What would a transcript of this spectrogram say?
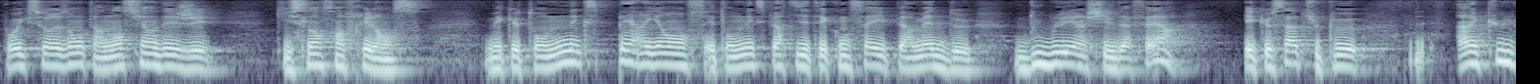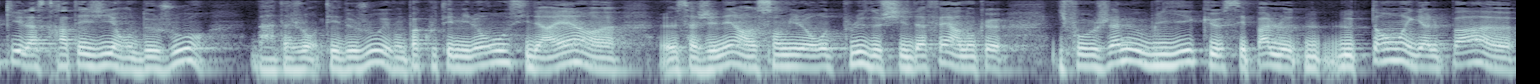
pour X raison, tu es un ancien DG qui se lance en freelance, mais que ton expérience et ton expertise et tes conseils permettent de doubler un chiffre d'affaires, et que ça, tu peux inculquer la stratégie en deux jours, ben, tes deux jours, ils vont pas coûter 1000 euros si derrière, euh, euh, ça génère 100 000 euros de plus de chiffre d'affaires. Donc, euh, il faut jamais oublier que c'est pas le, temps égale pas,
